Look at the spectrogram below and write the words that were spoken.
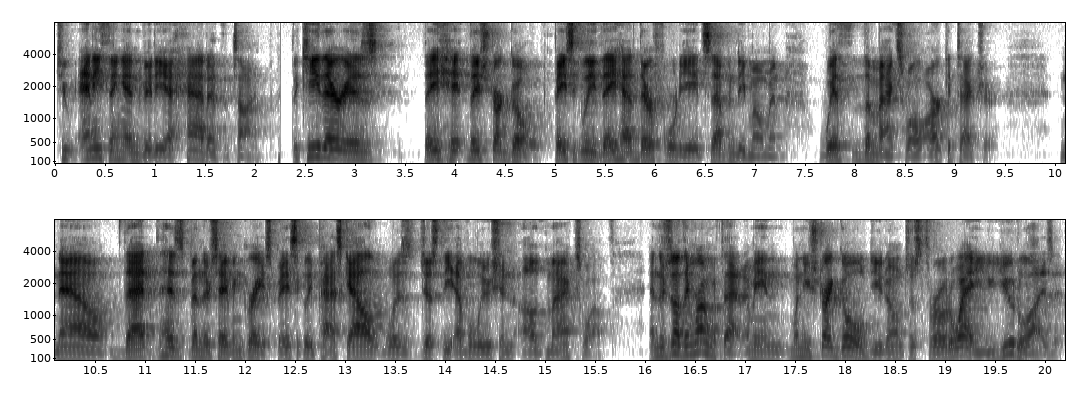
to anything NVIDIA had at the time. The key there is they hit they struck gold. Basically, they had their 4870 moment with the Maxwell architecture. Now, that has been their saving grace. Basically, Pascal was just the evolution of Maxwell. And there's nothing wrong with that. I mean, when you strike gold, you don't just throw it away, you utilize it.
